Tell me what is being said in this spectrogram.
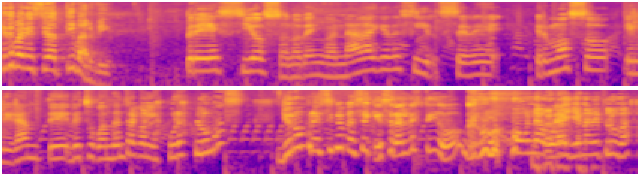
¿Qué te pareció a ti, Barbie? Precioso, no tengo nada que decir. Se ve hermoso, elegante. De hecho, cuando entra con las puras plumas, yo en un principio pensé que ese era el vestido, como una wea llena de plumas.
